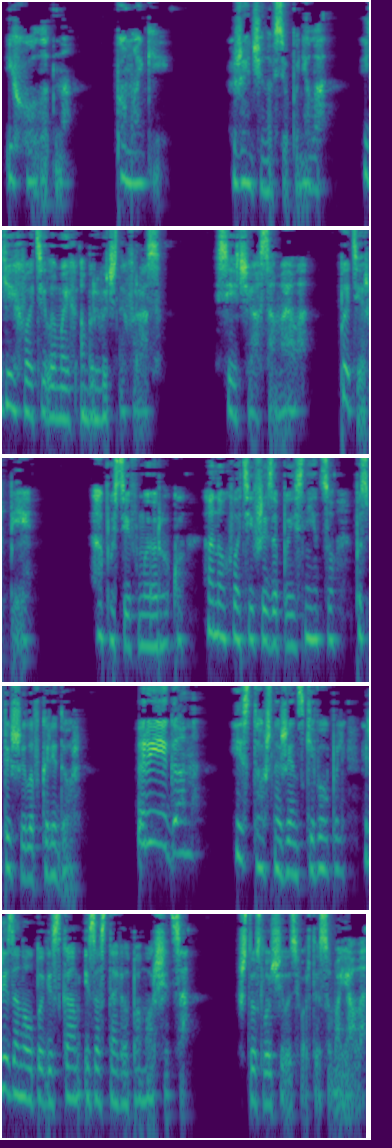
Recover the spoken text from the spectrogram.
и холодно. Помоги». Женщина все поняла. Ей хватило моих обрывочных фраз. «Сейчас, Амела, потерпи». Опустив мою руку, она, ухватившись за поясницу, поспешила в коридор. «Риган!» Истошный женский вопль резанул по вискам и заставил поморщиться. «Что случилось, Фортеса Маяла?»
